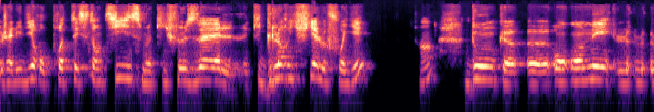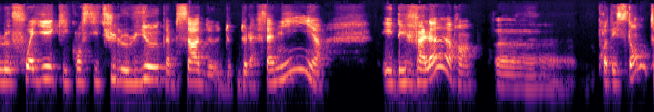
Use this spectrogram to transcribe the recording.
j'allais dire, au protestantisme qui faisait, qui glorifiait le foyer. Hein. Donc, euh, on, est le, foyer qui constitue le lieu comme ça de, la famille et des valeurs euh, protestantes.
